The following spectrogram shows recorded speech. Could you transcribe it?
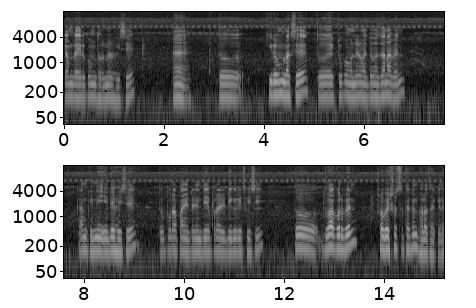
কামটা এরকম ধরনের হয়েছে। হ্যাঁ তো কীরকম লাগছে? তো একটু কমেন্টের মাধ্যমে জানাবেন। কামখিনি এডে হয়েছে। তো পুরা পানি টানি দিয়ে পুরা রেডি করে থইছি। তো দোয়া করবেন। সবাই সুস্থ থাকেন, ভালো থাকেন।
